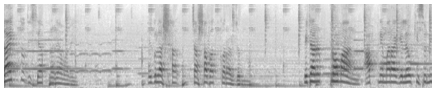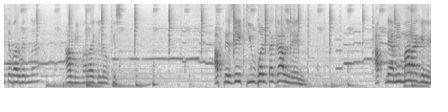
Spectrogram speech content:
দায়িত্ব দিছে আপনারে আমারে, এগুলা চাষাবাদ করার জন্য। এটার প্রমাণ, আপনি মারা গেলেও কিছু নিতে পারবেন না, আমি মারা গেলেও কিছু। আপনি যেই টিউবওয়েলটা গাড়লেন, আপনি আমি মারা গেলে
